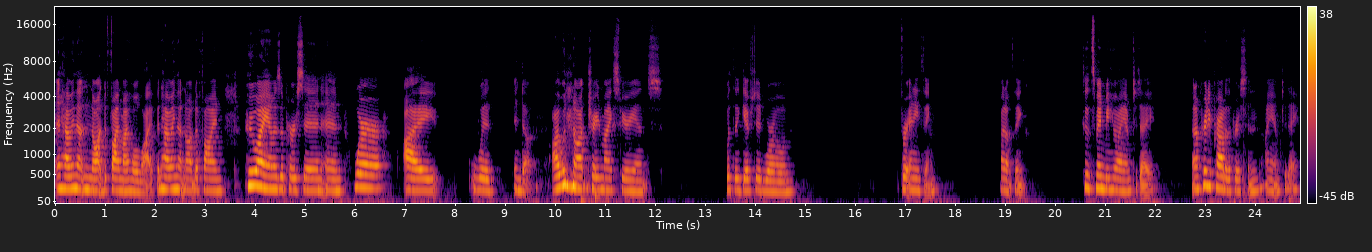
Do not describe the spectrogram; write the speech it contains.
and having that not define my whole life and having that not define who I am as a person and where I would end up. I would not trade my experience with the gifted world for anything. I don't think. Because it's made me who I am today. And I'm pretty proud of the person I am today.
